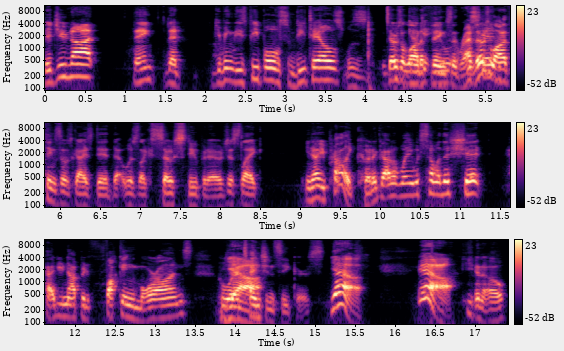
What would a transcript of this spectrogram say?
did you not think that giving these people some details was There's a lot of things that arrested? there's a lot of things those guys did that was like so stupid. It was just like, you know, you probably could have got away with some of this shit had you not been fucking morons who were Yeah. attention seekers. yeah, yeah, You know.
